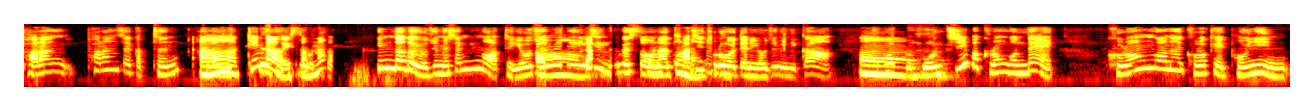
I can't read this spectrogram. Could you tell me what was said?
파란 파란색 같은 아 틴다도 있었나? 거. 틴더도 요즘에 생긴 것 같아. 요즘인지 모르겠어. 난. 다시 들어올 때는 요즘이니까 어. 그거 뭔지 막 그런 건데 그런 거는 그렇게 본인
